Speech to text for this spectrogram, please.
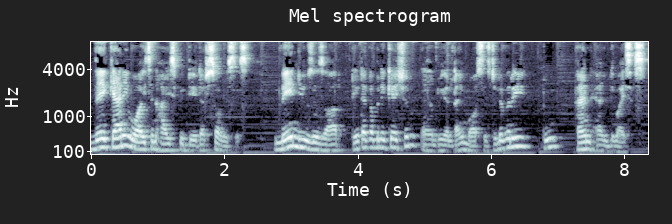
They carry voice and high speed data services. Main users are data communication and real time voice delivery to handheld devices.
